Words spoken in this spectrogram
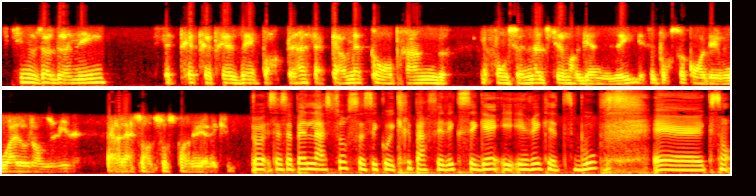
ce qu'il nous a donné, c'est très, très, très important. Ça permet de comprendre le fonctionnement du crime organisé. Et c'est pour ça qu'on dévoile aujourd'hui la relation de source qu'on a eue avec lui. Oui, ça s'appelle La Source. C'est coécrit par Félix Séguin et Éric Thibault, euh, qui sont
